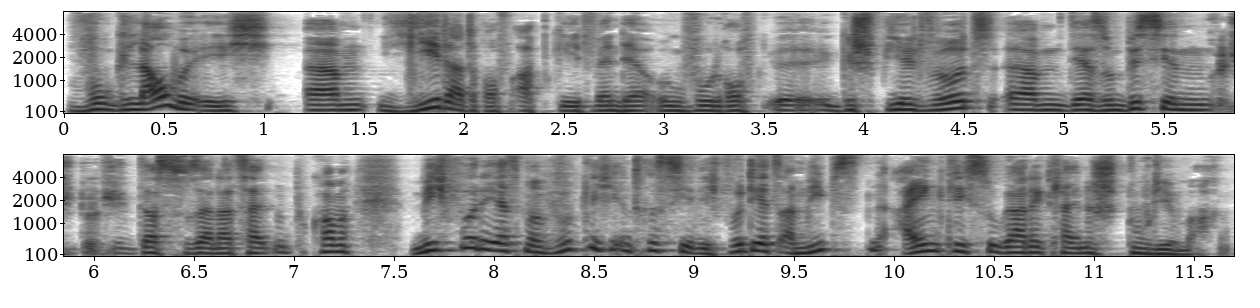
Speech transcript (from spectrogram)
wo glaube ich ähm, jeder drauf abgeht, wenn der irgendwo drauf äh, gespielt wird, ähm, der so ein bisschen Richtig. das zu seiner Zeit mitbekommen. Mich würde jetzt mal wirklich interessieren. Ich würde jetzt am liebsten eigentlich sogar eine kleine Studie machen.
